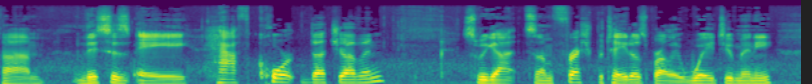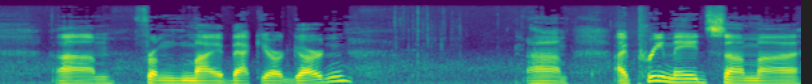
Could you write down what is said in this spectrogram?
Um, this is a half quart Dutch oven. So we got some fresh potatoes, probably way too many, um, from my backyard garden. Um, I pre-made some, uh,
